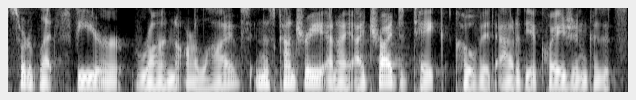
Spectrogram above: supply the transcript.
sort of let fear run our lives in this country. And I, I tried to take COVID out of the equation because it's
